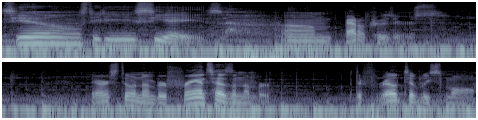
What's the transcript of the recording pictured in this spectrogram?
CLs, DDs, CAs. Um, battle cruisers. There are still a number. France has a number. But they're relatively small,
